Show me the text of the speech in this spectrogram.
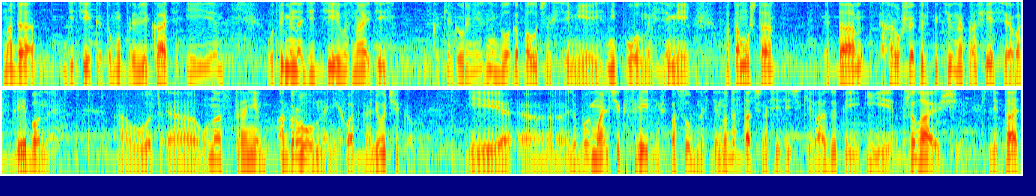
надо детей к этому привлекать. И вот именно детей, вы знаете, из, как я говорю, не из неблагополучных семей, из неполных семей. Потому что это хорошая перспективная профессия, востребованная – а вот. Э, у нас в стране огромная нехватка летчиков. И э, любой мальчик средних способностей, но достаточно физически развитый и желающий летать,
